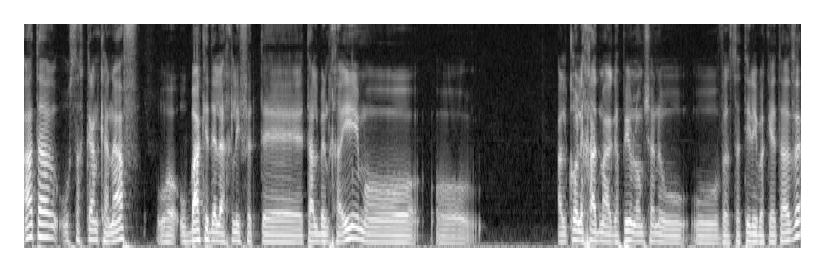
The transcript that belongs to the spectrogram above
עטר הוא שחקן כנף, הוא, הוא בא כדי להחליף את uh, טל בן חיים, או, או על כל אחד מהאגפים, לא משנה, הוא, הוא ורסטילי בקטע הזה.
